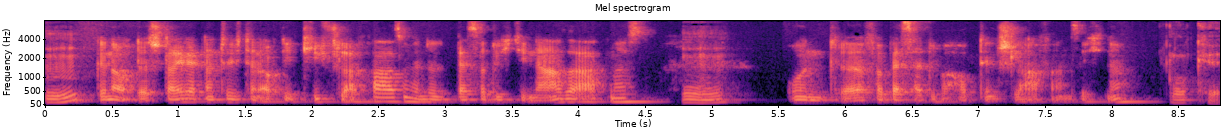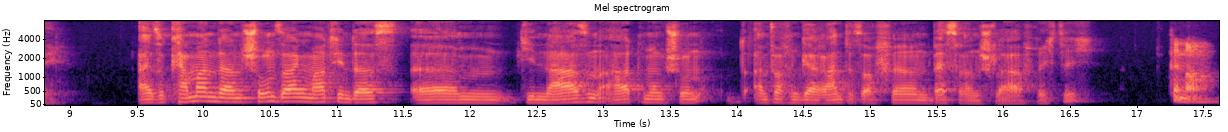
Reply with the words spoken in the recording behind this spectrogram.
mhm. Genau, das steigert natürlich dann auch die Tiefschlafphasen, wenn du besser durch die Nase atmest. Mhm. Und äh, verbessert überhaupt den Schlaf an sich. Ne? Okay. Also kann man dann schon sagen, Martin, dass ähm, die Nasenatmung schon einfach ein Garant ist auch für einen besseren Schlaf, richtig? Genau.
